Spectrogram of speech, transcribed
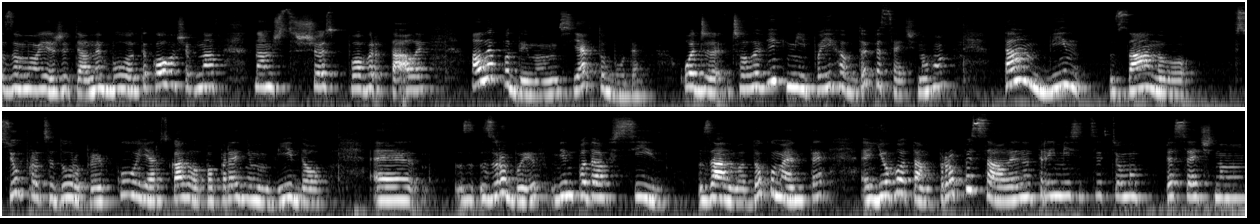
за моє життя не було такого, щоб нас нам щось повертали. Але подивимось, як то буде. Отже, чоловік мій поїхав до Пісечного. Там він заново всю процедуру, про яку я розказувала в попередньому відео, е, зробив. Він подав всі заново документи. Його там прописали на три місяці в цьому пісечному.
